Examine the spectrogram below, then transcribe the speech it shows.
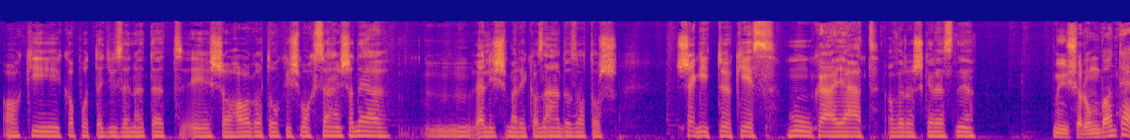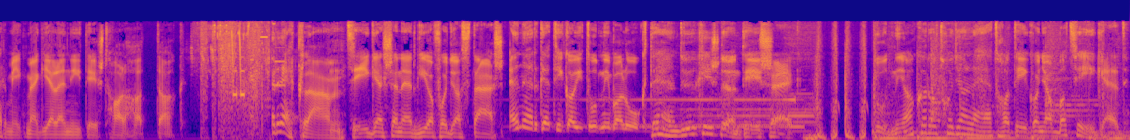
aki kapott egy üzenetet, és a hallgatók is maximálisan el, mm, elismerik az áldozatos segítőkész munkáját a Vörös Keresztnél. Műsorunkban termék megjelenítést hallhattak. Reklám, céges energiafogyasztás, energetikai tudnivalók, teendők és döntések. Tudni akarod, hogyan lehet hatékonyabb a céged?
